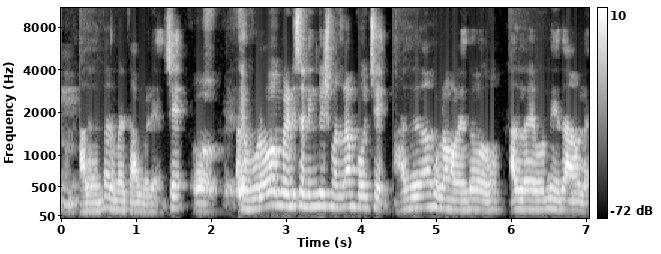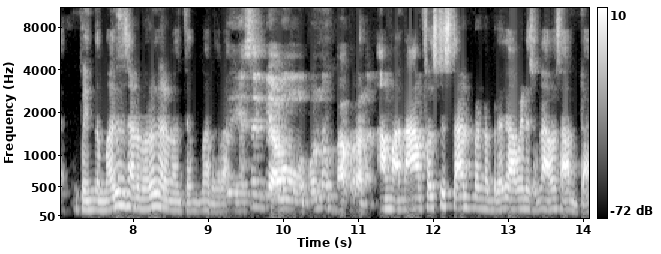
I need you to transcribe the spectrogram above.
ம். அதில் வந்து அந்த மாதிரி கால் வலியாச்சு ஓகே. எவ்வளோ மெடிசன் இங்கிலீஷ் மருந்துலாம் போச்சு. அதுதான் சொல்லுவாங்களே ஏதோ அதில் ஒன்றும் இது ஆகலை. இப்போ இந்த மருந்து சாப்பிட்ட பிறகு நான் தெம்பாக இருக்கிறேன் ஆமாம் நான் ஃபர்ஸ்ட் ஸ்டார்ட் பண்ண பிறகு அவன் என்ன சொன்னா அவன் சாப்பிட்டா.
